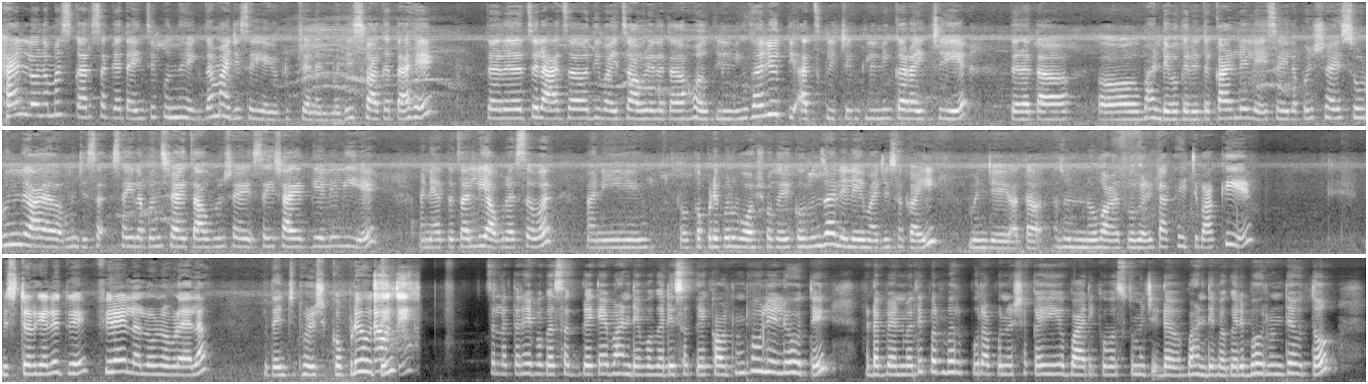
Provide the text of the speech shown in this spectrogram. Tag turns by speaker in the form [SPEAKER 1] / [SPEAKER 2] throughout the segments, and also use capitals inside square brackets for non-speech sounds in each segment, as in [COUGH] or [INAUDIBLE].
[SPEAKER 1] Hello नमस्कार सगळ्या ताईंचे. पुन्हा एकदा माझी सही या यूट्यूब चॅनलमध्ये स्वागत आहे. तर चला आज दिवाळीचं आवरेल. आता हॉल क्लिनिंग झाली होती. आज किचन क्लिनिंग करायची आहे. तर आता भांडे वगैरे तर काढलेले आहे. सईला पण शाळेत सोडून म्हणजे स- सईला पण शाळेत आवरून शाळे सई शाळेत गेलेली आहे. आणि आता चालली आवरासवर. आणि कपडे पण वॉश वगैरे करून झालेले आहे माझे सकाळी. म्हणजे आता अजून वाळत वगैरे टाकायची बाकी आहे. मिस्टर गेले होते फिरायला लोणावळ्याला. त्यांचे थोडेसे कपडे होते. चला तर हे बघा सगळे काही भांडे वगैरे सगळे काढून ठेवलेले होते. डब्यांमध्ये पण भरपूर आपण अशा काही बारीक वस्तू म्हणजे ड भांडे वगैरे भरून ठेवतो.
